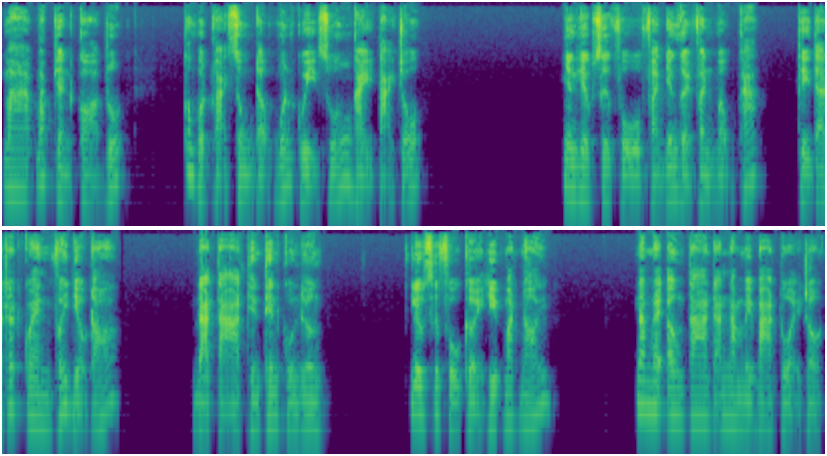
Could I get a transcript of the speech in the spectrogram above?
mà bắp chân cò rút, có một loại xung động muốn quỳ xuống ngay tại chỗ. Nhưng Liệp sư phụ và những người phần mộng khác thì đã rất quen với điều đó. Đa tạ thiên thiên cô nương. Liêu sư phụ cười híp mắt nói, năm nay ông ta đã 53 tuổi rồi,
